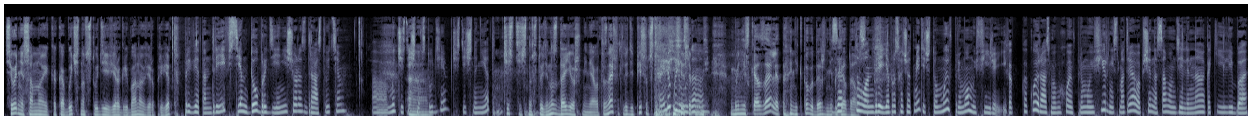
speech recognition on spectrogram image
Сегодня со мной, как обычно, в студии Вера Грибанова. Вера, привет. Привет, Андрей. Всем добрый день еще раз. Здравствуйте. А, мы частично а, в студии, частично нет. Частично в студии. Ну, сдаешь меня. Вот ты знаешь, вот люди пишут, что я люблю, если да. бы мы, не сказали, то никто бы даже не догадался. Зато, Андрей, я просто хочу отметить, что мы в прямом эфире. И как, какой раз мы выходим в прямой эфир, несмотря вообще на самом деле на какие-либо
